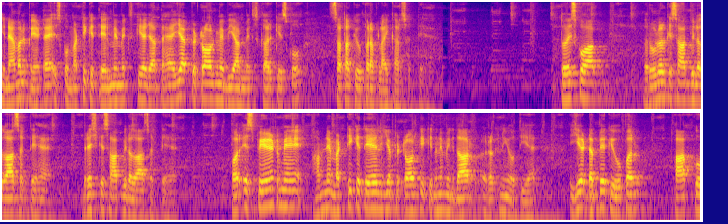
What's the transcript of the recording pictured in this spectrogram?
इनेमल पेंट है, इसको मिट्टी के तेल में मिक्स किया जाता है या पेट्रोल में भी आप मिक्स करके इसको सतह के ऊपर अप्लाई कर सकते हैं। तो इसको आप रोलर के साथ भी लगा सकते हैं ब्रश के साथ भी लगा सकते हैं। और इस पेंट में हमने मिट्टी के तेल या पेट्रोल की कितनी मकदार रखनी होती है, ये डब्बे के ऊपर आपको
